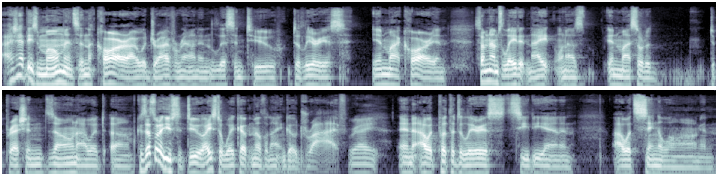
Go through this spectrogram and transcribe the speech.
I just had these moments in the car. I would drive around and listen to Delirious in my car, and sometimes late at night when I was in my sort of depression zone, I would because that's what I used to do. I used to wake up in the middle of the night and go drive, Right. and I would put the Delirious CD in, and I would sing along, and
